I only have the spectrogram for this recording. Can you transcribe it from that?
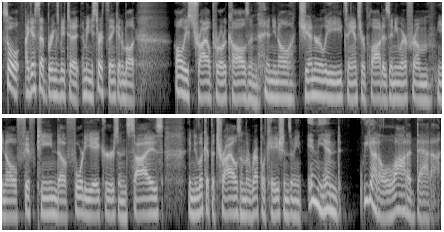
So I guess that brings me to, I mean, you start thinking about all these trial protocols and and you know generally to answer plot is anywhere from you know 15 to 40 acres in size. And you look at the trials and the replications i mean in the end we got a lot of data.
